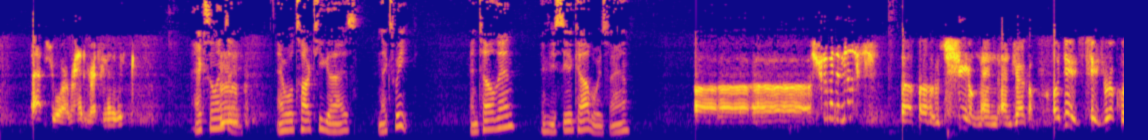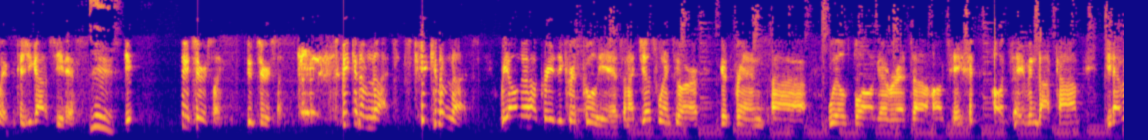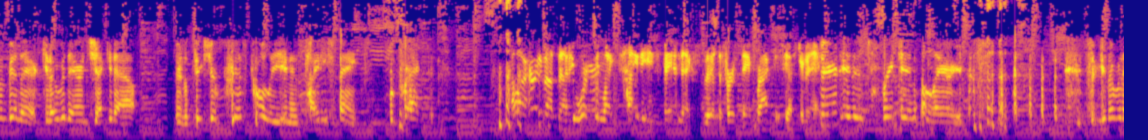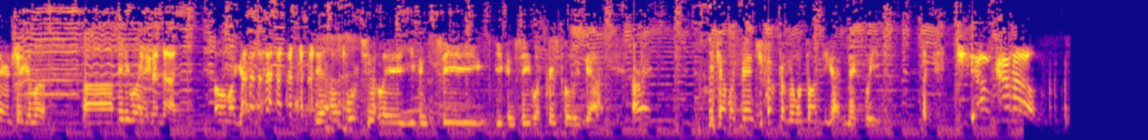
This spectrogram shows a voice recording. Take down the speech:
That's your random Redskin of the week. Excellent. Mm. And we'll talk to you guys next week. Until then, if you see a Cowboys fan, uh, shoot him in the nuts. Uh, shoot him and, and joke him. Oh, dudes, dudes, real quick, because you got to see this, dude. Dude, seriously. Dude, seriously. Speaking of nuts, speaking of nuts, we all know how crazy Chris Cooley is, and I just went to our good friend uh, Will's blog over at uh, Hogshaven, hogshaven.com. If you haven't been there, get over there and check it out. There's a picture of Chris Cooley in his tidy Spanx for practice. oh, I heard about that. He wore some like tidy spandex the, the first day of practice yesterday. Dude, it is freaking hilarious. so get over there and take a look. Uh, anyway. Taking a nut. Oh my god. yeah, unfortunately, you can see you can see what Chris Cooley's got. All right, the Cowboy fan show. Come in. We'll talk to you guys next week. Go, go!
